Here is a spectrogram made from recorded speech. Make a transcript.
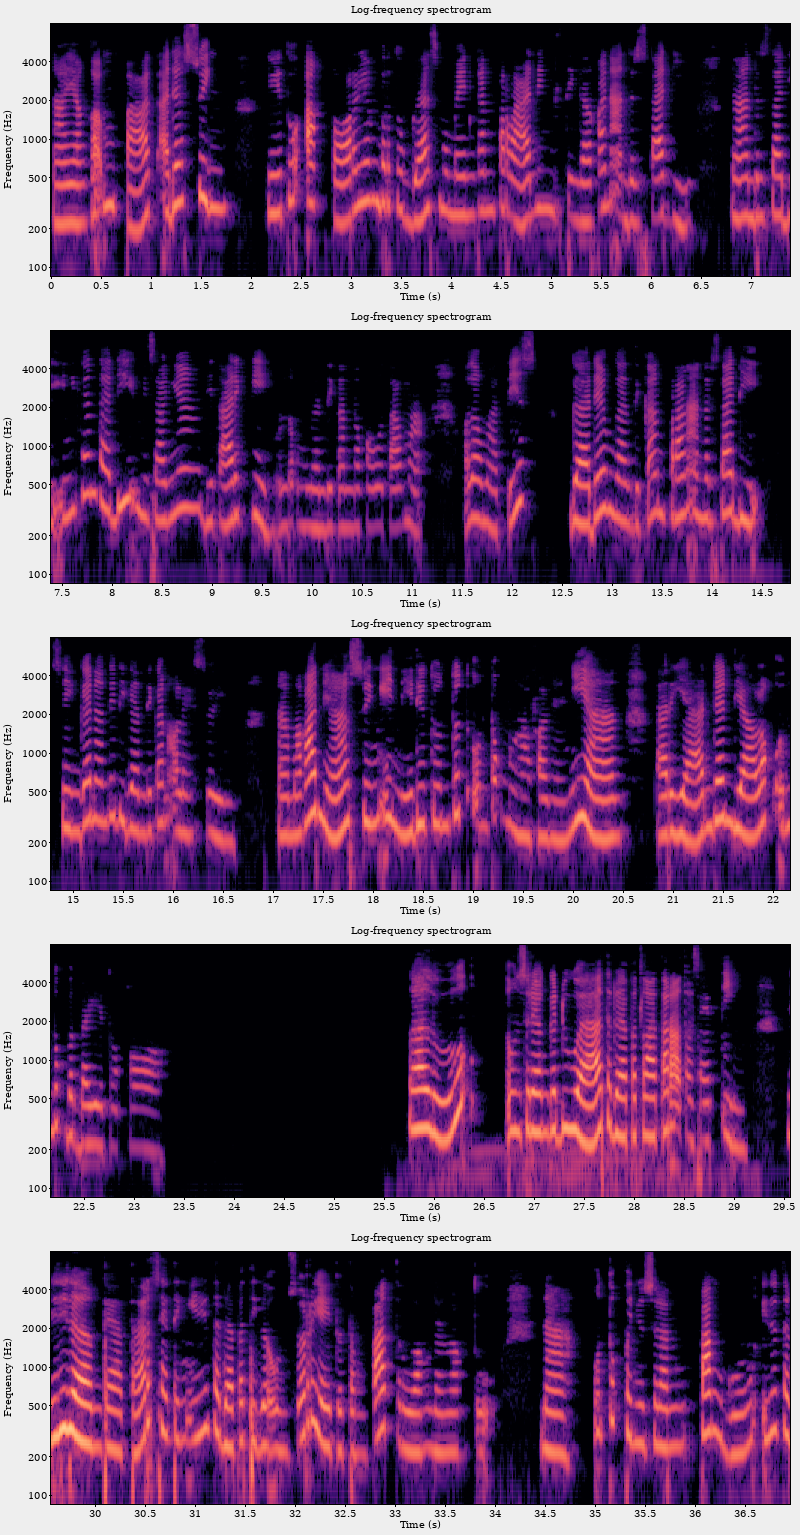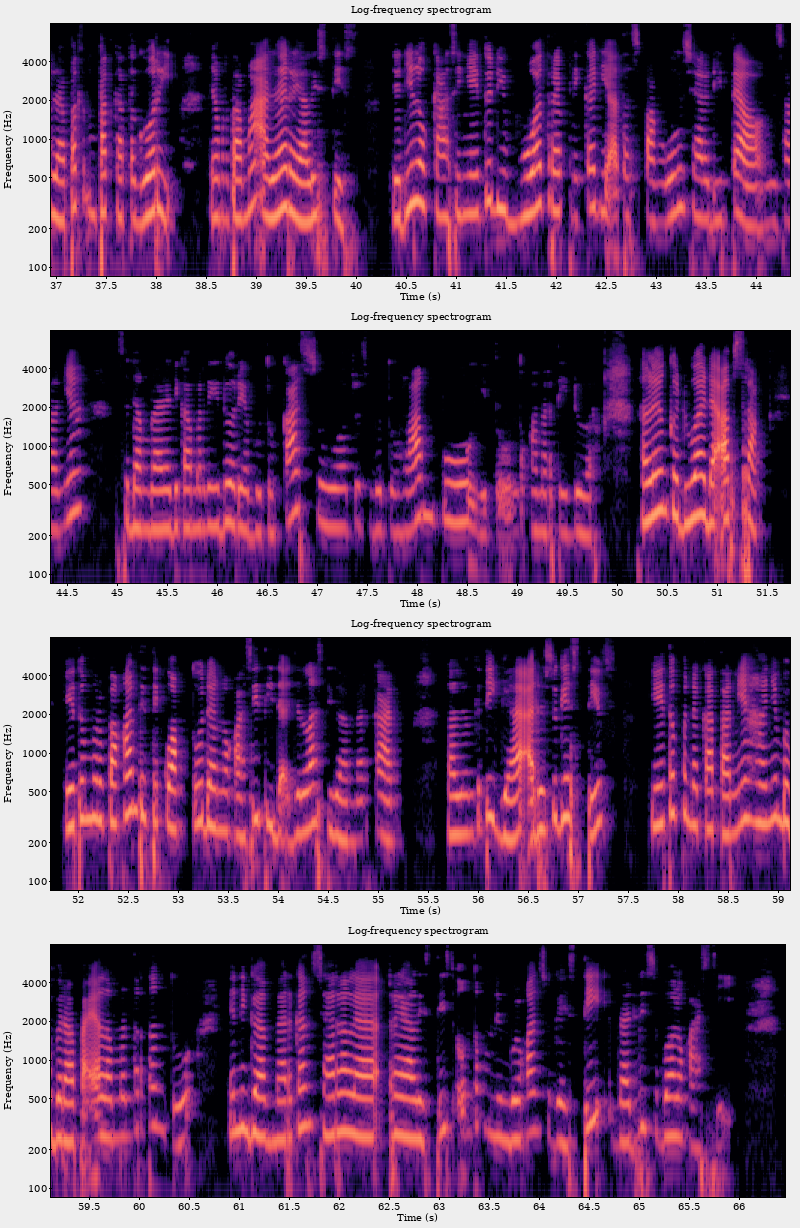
Nah, yang keempat ada swing yaitu aktor yang bertugas memainkan peran yang ditinggalkan understudy. Nah, understudy ini kan tadi misalnya ditarik nih untuk menggantikan tokoh utama. Otomatis gak ada yang menggantikan peran understudy, sehingga nanti digantikan oleh swing. Nah, makanya swing ini dituntut untuk menghafal nyanyian, tarian, dan dialog untuk berbagai tokoh. Lalu, unsur yang kedua terdapat latar atau setting. Jadi dalam teater, setting ini terdapat tiga unsur yaitu tempat, ruang, dan waktu. Nah, untuk penyusunan panggung itu terdapat empat kategori. Yang pertama ada realistis. Jadi lokasinya itu dibuat replika di atas panggung secara detail. Misalnya sedang berada di kamar tidur ya butuh kasur, terus butuh lampu gitu untuk kamar tidur. Lalu yang kedua ada abstrak, yaitu merupakan titik waktu dan lokasi tidak jelas digambarkan. Lalu yang ketiga ada sugestif, yaitu pendekatannya hanya beberapa elemen tertentu yang digambarkan secara realistis untuk menimbulkan sugesti berada di sebuah lokasi.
